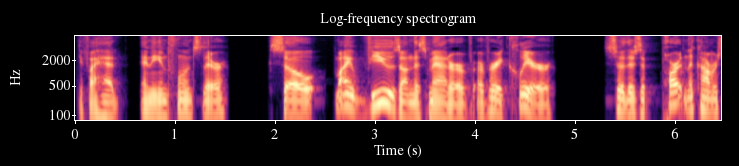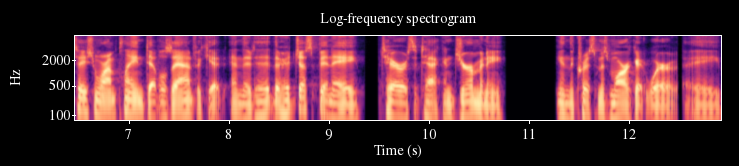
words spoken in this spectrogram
if I had any influence there. So my views on this matter are, are very clear. So there's a part in the conversation where I'm playing devil's advocate, and there, had just been a terrorist attack in Germany in the Christmas market where a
